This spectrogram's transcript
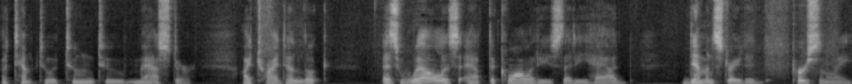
attempt to attune to Master, I try to look as well as at the qualities that he had demonstrated personally,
